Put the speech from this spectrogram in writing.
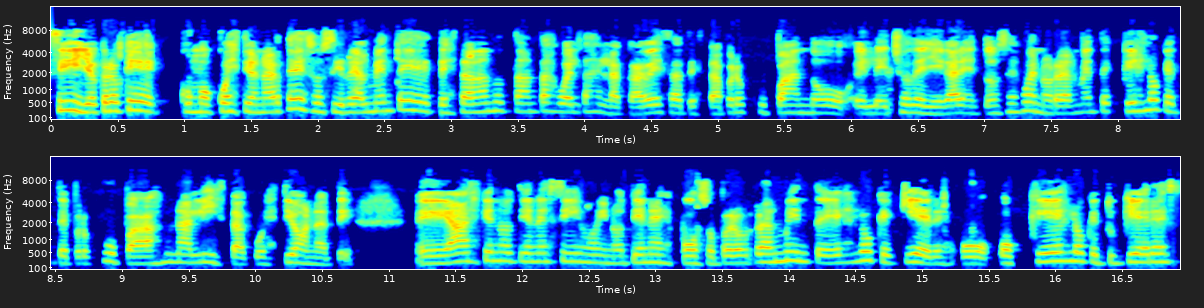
Sí, yo creo que como cuestionarte eso, si realmente te está dando tantas vueltas en la cabeza, te está preocupando el hecho de llegar, entonces, bueno, realmente, ¿qué es lo que te preocupa? Haz una lista, cuestionate. Eh, ah, es que no tienes hijos y no tienes esposo, pero realmente es lo que quieres o, o qué es lo que tú quieres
